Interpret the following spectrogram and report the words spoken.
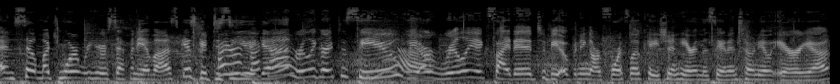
and so much more. We're here Stephania Vazquez. Good to Hi, see Rebecca. you again. Really great to see you. Yeah. We are really excited to be opening our fourth location here in the San Antonio area.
